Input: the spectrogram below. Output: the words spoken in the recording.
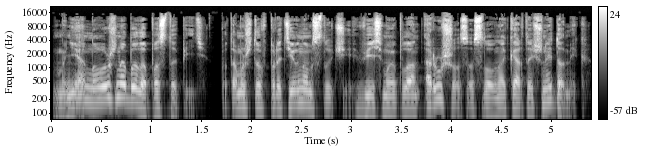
Мне нужно было поступить, потому что в противном случае весь мой план рушился, словно карточный домик.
